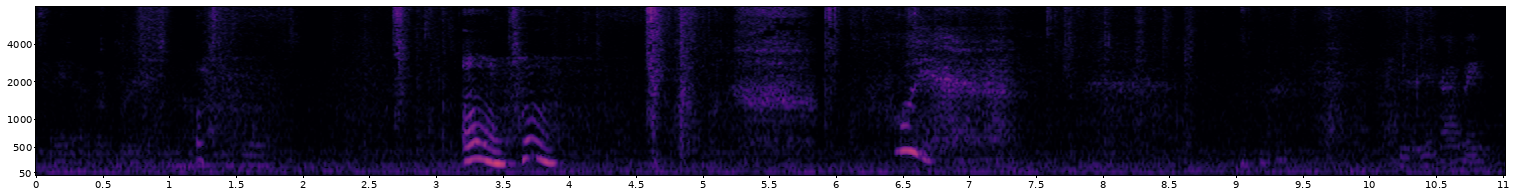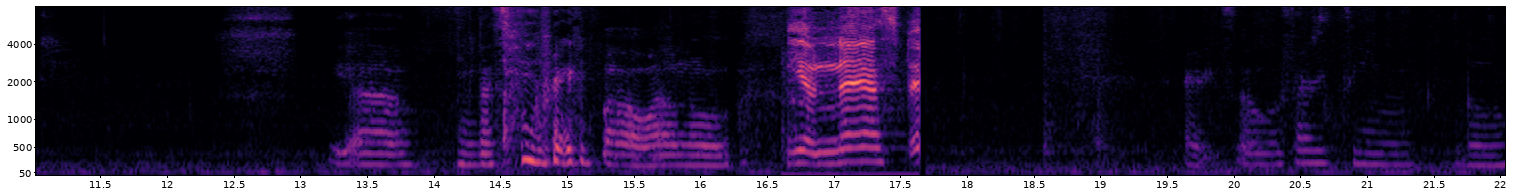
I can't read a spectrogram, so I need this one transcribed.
Say I have a break. Mm-hmm. There you have it. Yeah, that's great power. I don't know. You nasty. Alright, so starting the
